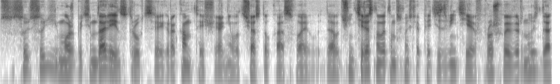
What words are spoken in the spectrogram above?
Су- Судьи, может быть, им дали инструкции, а игрокам-то еще они вот сейчас только осваивают, да. Очень интересно в этом смысле, опять извините, я в прошлое вернусь, да,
